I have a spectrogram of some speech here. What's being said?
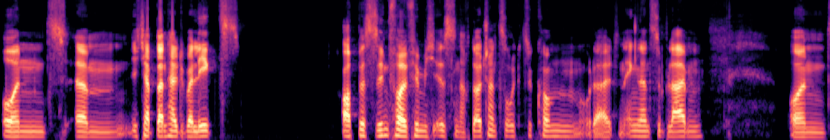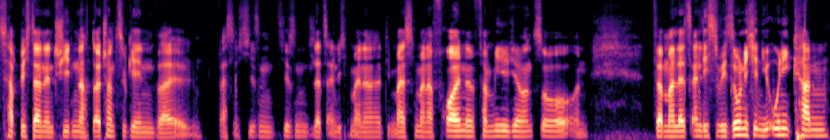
Und ähm, ich habe dann halt überlegt, ob es sinnvoll für mich ist, nach Deutschland zurückzukommen oder halt in England zu bleiben und habe mich dann entschieden, nach Deutschland zu gehen, weil, weiß nicht, hier sind, hier sind letztendlich meine, die meisten meiner Freunde, Familie und so. Und wenn man letztendlich sowieso nicht in die Uni kann,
